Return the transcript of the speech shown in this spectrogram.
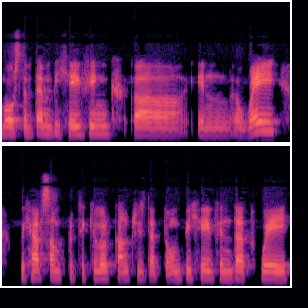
most of them behaving uh, in a way. We have some particular countries that don't behave in that way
